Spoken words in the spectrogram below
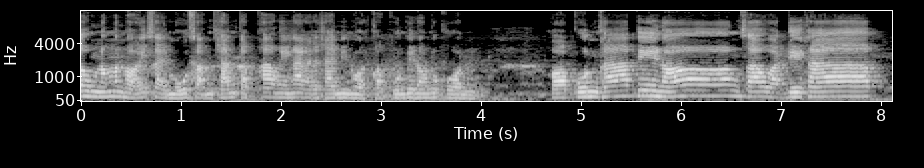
ต้งน้ำมันหอยใส่หมูสามชั้นกับข้าวง่ายๆก็จะใช้มีหนวดขอบคุณพี่น้องทุกคน ขอบคุณครับพี่น้อง สวัสดีครับ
